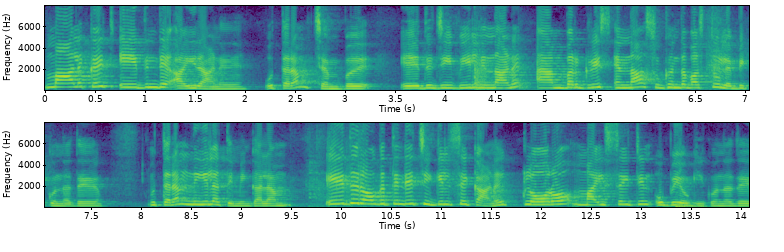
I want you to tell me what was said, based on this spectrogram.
മാലക്കൈറ്റ് ഏതിന്റെ അയിരാണ്? ഉത്തരം ചെമ്പ്. ഏത് ജീവിയിൽ നിന്നാണ് ആംബർഗ്രീസ് എന്ന സുഗന്ധവസ്തു ലഭിക്കുന്നത്? ഉത്തരം നീലത്തിമിംഗലം. ഏത് രോഗത്തിന്റെ ചികിത്സയ്ക്കാണ് ക്ലോറോ മൈസൈറ്റിൻ ഉപയോഗിക്കുന്നത്?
